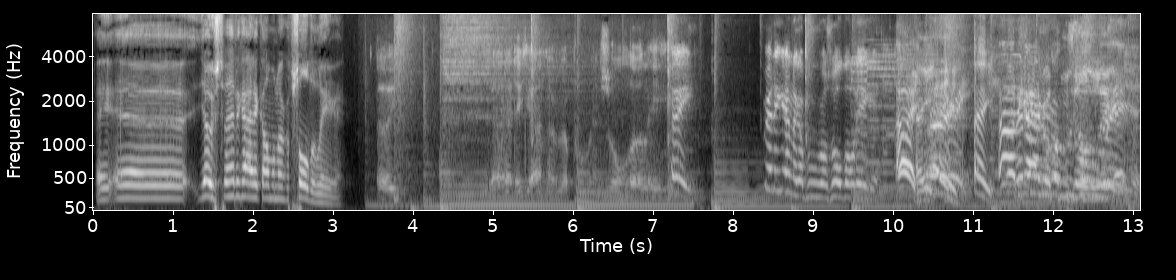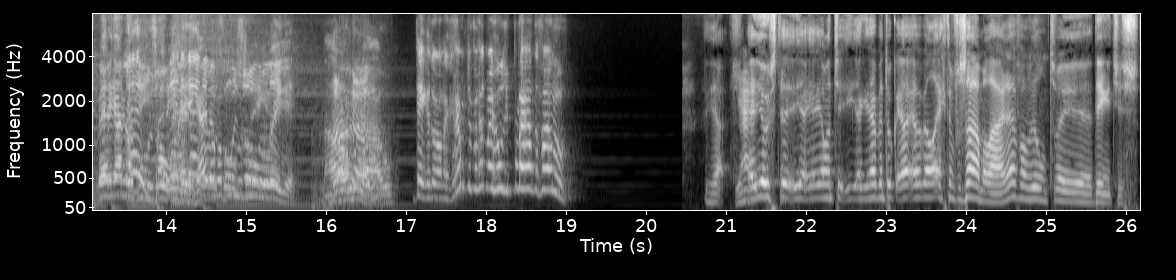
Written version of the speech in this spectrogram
Hey, uh, Joost, we hebben eigenlijk allemaal nog op zolder liggen. Hey, ja, die gaan nog op zolder liggen. Hey, wil ik nog op hoeveel zolder liggen? Hey, hey, hey, ga ik op zolder liggen? Ga ik op hoeveel zolder liggen? Ga ik op zolder liggen? Nou, nou. Denk er aan een grote vergeet mij al die platen van hoe. Ja, ja. Hey, Joost, uh, ja, ja, want jij bent ook wel echt een verzamelaar hè, van Willem twee uh, dingetjes.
